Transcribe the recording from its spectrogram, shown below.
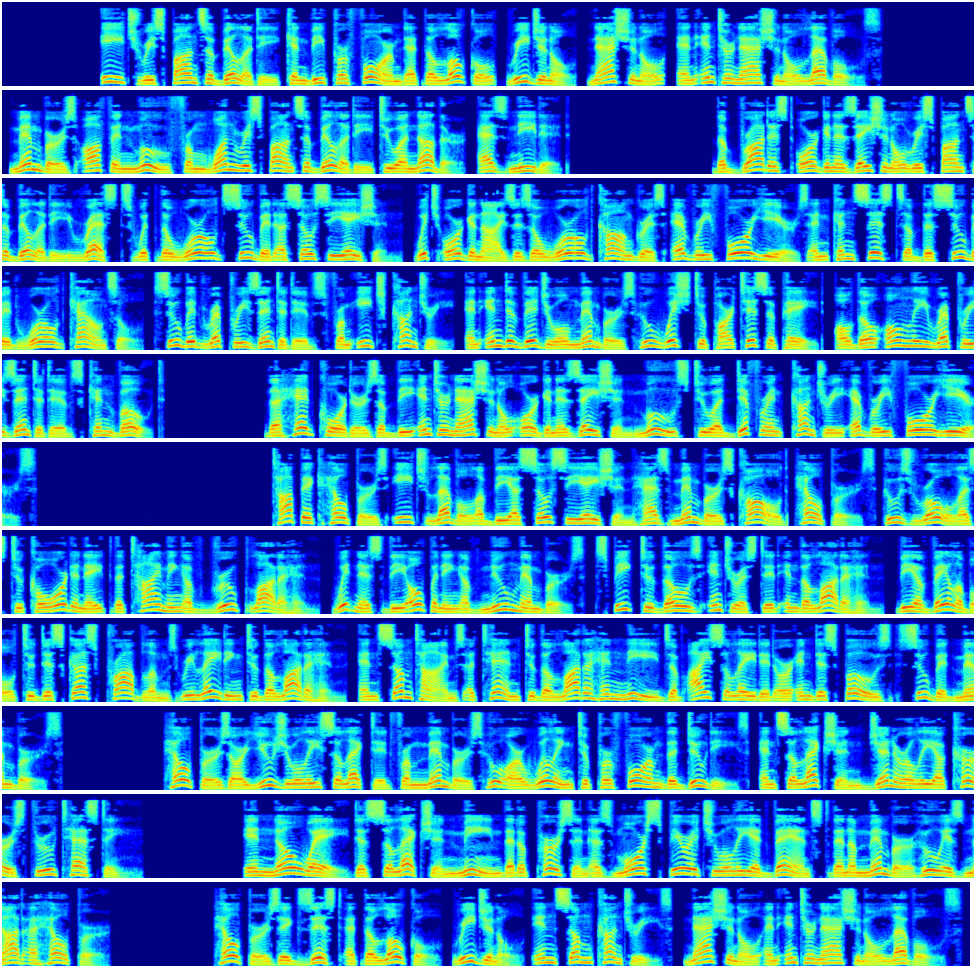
Each responsibility can be performed at the local, regional, national, and international levels. Members often move from one responsibility to another, as needed. The broadest organizational responsibility rests with the World Subud Association, which organizes a World Congress every four years and consists of the Subud World Council, Subud representatives from each country, and individual members who wish to participate, although only representatives can vote. The headquarters of the international organization moves to a different country every four years. Topic helpers Each level of the association has members called helpers whose role is to coordinate the timing of group Latihan, witness the opening of new members, speak to those interested in the Latihan, be available to discuss problems relating to the Latihan, and sometimes attend to the Latihan needs of isolated or indisposed Subud members. Helpers are usually selected from members who are willing to perform the duties, and selection generally occurs through testing. In no way does selection mean that a person is more spiritually advanced than a member who is not a helper. Helpers exist at the local, regional in some countries, national and international levels.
